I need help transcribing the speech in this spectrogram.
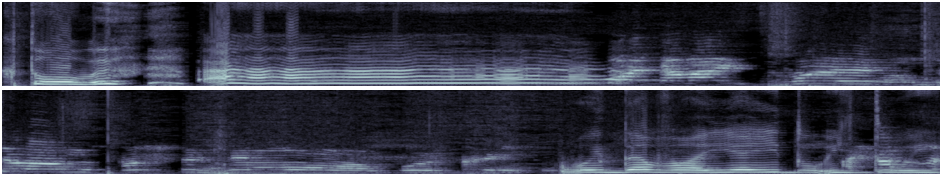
Хто ви? А-а-а. Давай в цьому посидимо в кріслі. Ой, давай, я йду, йду, йду.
